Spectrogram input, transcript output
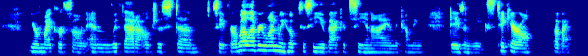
your microphone. And with that, I'll just um, say farewell, everyone. We hope to see you back at CNI in the coming days and weeks. Take care, all. Bye bye.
